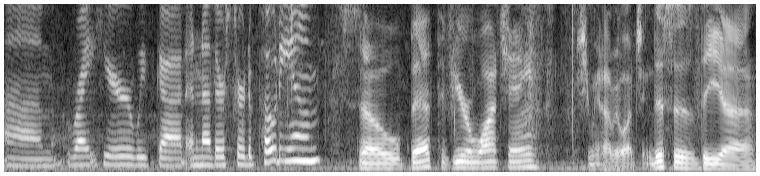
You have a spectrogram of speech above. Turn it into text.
Um, right here, we've got another Cyrtopodium. So Beth, if you're watching, she may not be watching. This is the uh,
